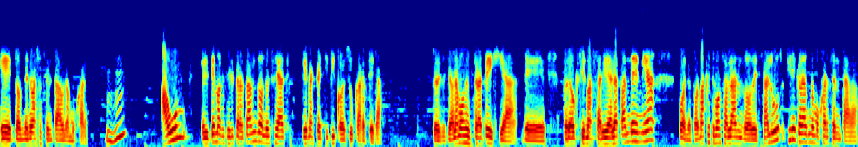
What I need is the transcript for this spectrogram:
eh, donde no haya sentada una mujer. Aún el tema que se esté tratando no sea tema específico de su cartera. Entonces, si hablamos de estrategia de próxima salida de la pandemia, bueno, por más que estemos hablando de salud, tiene que haber una mujer sentada,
